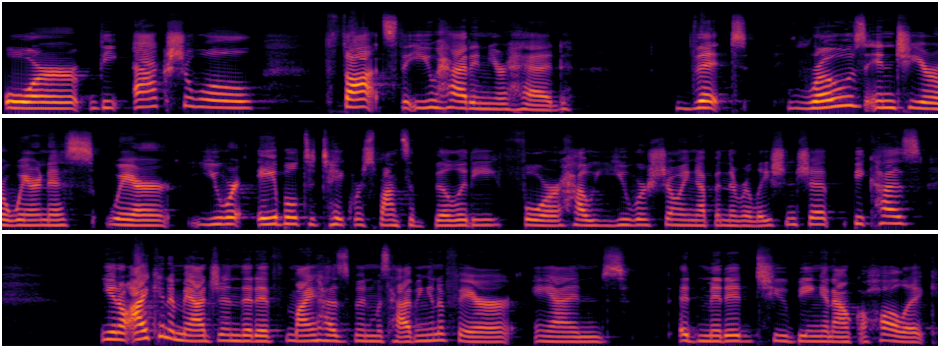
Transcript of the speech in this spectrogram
or the actual thoughts that you had in your head that rose into your awareness where you were able to take responsibility for how you were showing up in the relationship because you know i can imagine that if my husband was having an affair and admitted to being an alcoholic,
